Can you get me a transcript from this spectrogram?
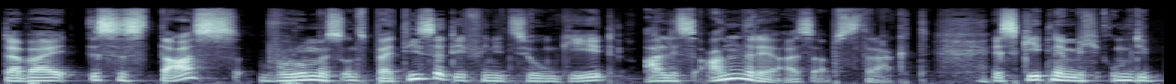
Dabei ist es das, worum es uns bei dieser Definition geht, alles andere als abstrakt. Es geht nämlich um die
